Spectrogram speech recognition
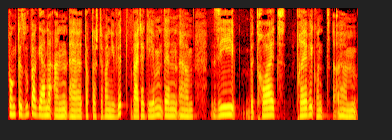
Punkte super gerne an äh, Dr. Stefanie Witt weitergeben, denn ähm, sie betreut Breivik und ähm,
